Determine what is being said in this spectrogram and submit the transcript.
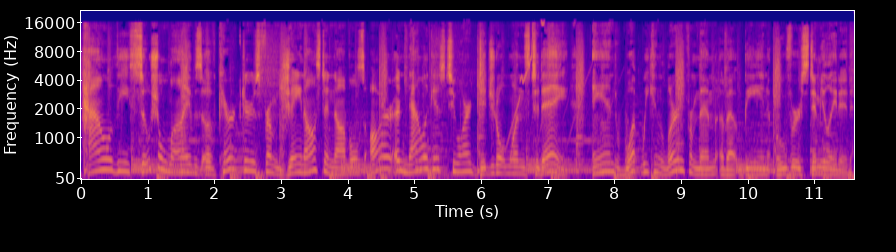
how the social lives of characters from Jane Austen novels are analogous to our digital ones today, and what we can learn from them about being overstimulated.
